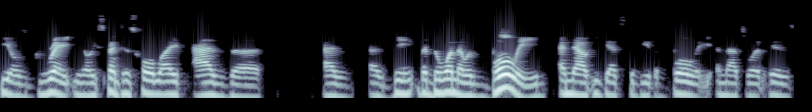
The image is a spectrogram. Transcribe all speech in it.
feels great. You know, he spent his whole life as the as as being but the one that was bullied and now he gets to be the bully and that's what his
